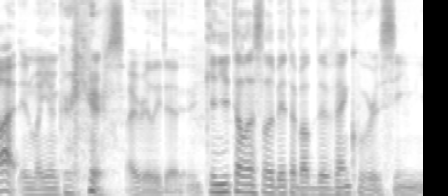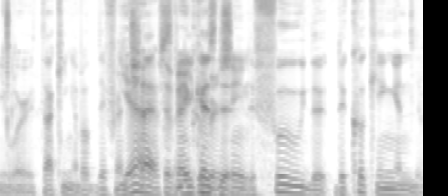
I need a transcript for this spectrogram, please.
lot in my younger years. I really did. Can you tell us a little bit about the Vancouver scene? You were talking about different Yeah, chefs the Vancouver because the, seen. the food, the, the cooking, and the,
